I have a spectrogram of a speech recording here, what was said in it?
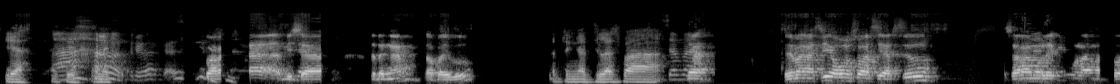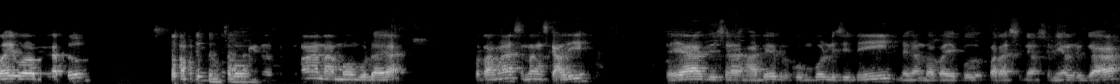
Ya, oke. Okay. Ah, terima kasih. Suaranya bisa terdengar, Bapak Ibu? Terdengar jelas, Pak. Bisa, Pak. Ya. Terima kasih Om Swastiastu. Assalamualaikum warahmatullahi wabarakatuh. Assalamualaikum semua, namo budaya. Pertama, senang sekali saya bisa hadir berkumpul di sini dengan Bapak Ibu para senior-senior juga.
